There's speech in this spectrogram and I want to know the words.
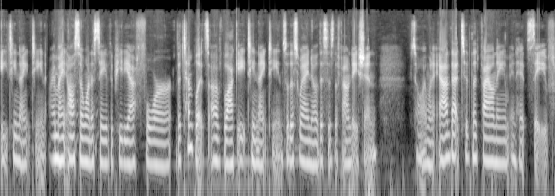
1819. I might also want to save the PDF for the templates of block 1819. So this way I know this is the foundation. So I'm going to add that to the file name and hit save.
